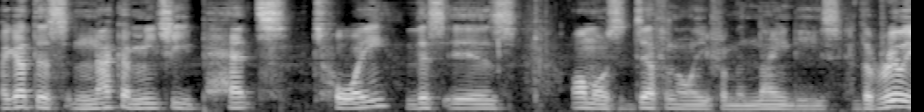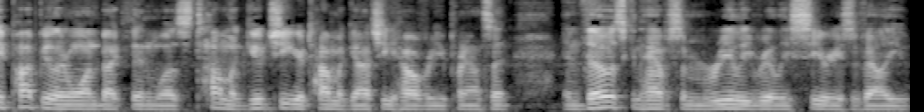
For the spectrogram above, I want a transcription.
I got this Nakamichi Pets toy. This is almost definitely from the 90s. The really popular one back then was Tamaguchi or Tamagotchi, however you pronounce it. And those can have some really, really serious value.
